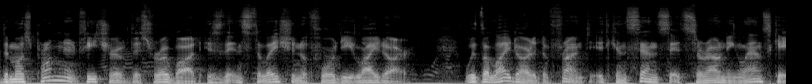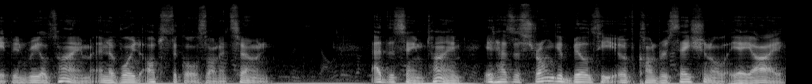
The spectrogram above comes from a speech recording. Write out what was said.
The most prominent feature of this robot is the installation of 4D LiDAR. With the LiDAR at the front, it can sense its surrounding landscape in real time and avoid obstacles on its own. At the same time, it has a strong ability of conversational AI.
